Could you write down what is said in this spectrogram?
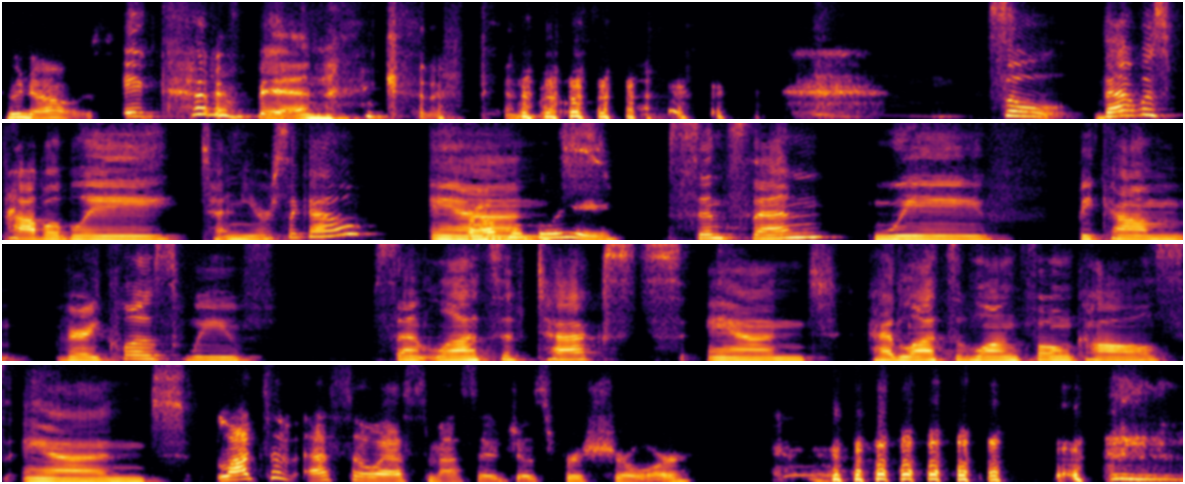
Who knows? It could have been. It could have been both. so that was probably 10 years ago. And Probably. since then, we've become very close. We've sent lots of texts and had lots of long phone calls and Lots of SOS messages for sure.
